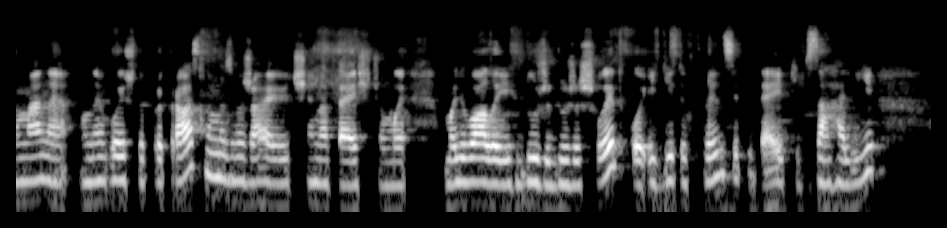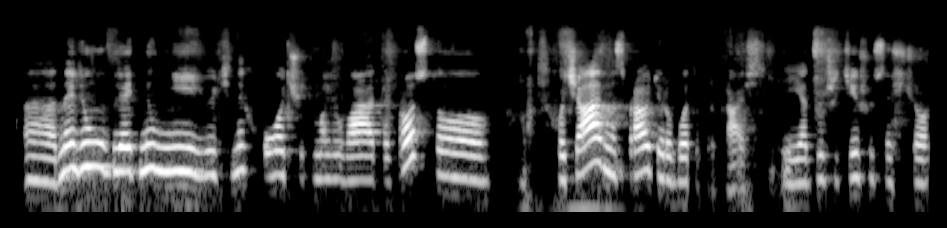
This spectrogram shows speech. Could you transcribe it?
на мене, вони вийшли прекрасними, зважаючи на те, що ми малювали їх дуже-дуже швидко, і діти, в принципі, деякі взагалі е, не люблять, не вміють, не хочуть малювати. Просто, хоча насправді роботи прекрасні. І я дуже тішуся, що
